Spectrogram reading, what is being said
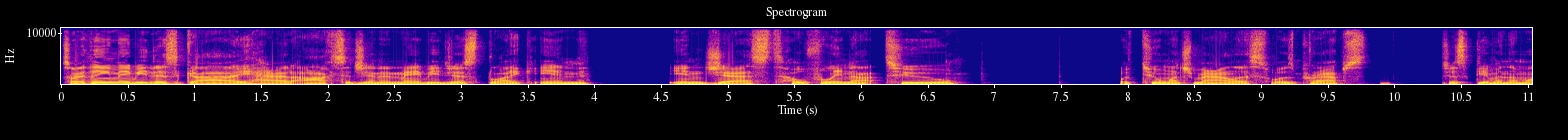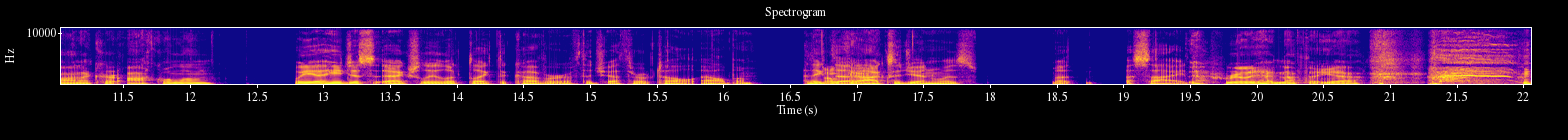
So I think maybe this guy had oxygen and maybe just like in in jest, hopefully not too with too much malice, was perhaps just given the moniker Aqualung. Well, yeah, he just actually looked like the cover of the Jethro Tull album. I think Okay. the oxygen was a, a. Really had nothing, yeah.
